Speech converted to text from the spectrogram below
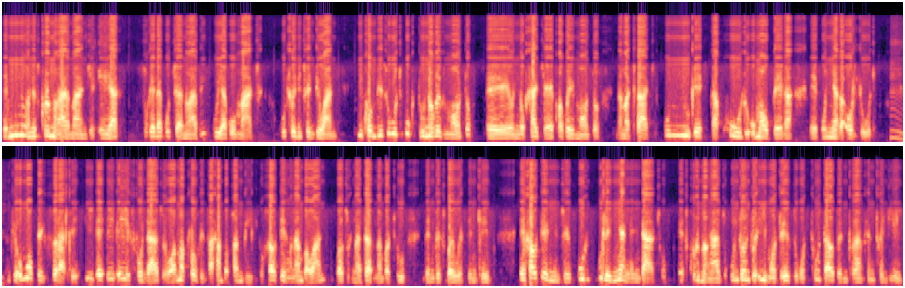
le mininingwane esikhuluma ngayo manje eyasukela kuJanuary kuya kuMarch ku2021 ikhombisa ukuthi ukuduna kwezimoto eh nokuhijackwa kwezimoto nama-truck unyuke kakhulu uma ubheka eh, unyaka odlule Mm. nje uma ubhekisa kahle i- e- e- eyisifundazwe wama-province ahamba phambili ugauteng number one kwazulu natal number two then bese kuba i-western cape egauteng nje kul- kule nyanga entathu esikhuluma ngazo kuntshontsho iy'moto ezingu-two thousand three hundred and twenty-eight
